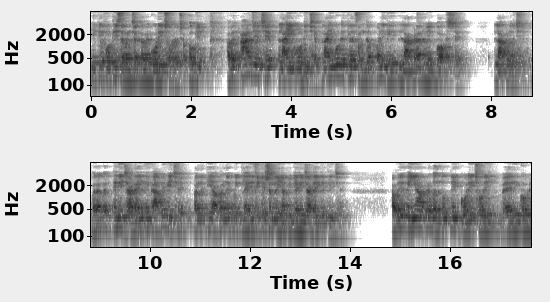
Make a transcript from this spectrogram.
એકે ફોર્ટી સેવન છે તમે ગોળી છોડો છો. ઓકે? હવે આ જે છે પ્લાયવુડ છે. પ્લાયવુડ એટલે સમજણ પડી ગઈ, લાકડાનું એક બોક્સ છે. લાકડું છે. બરાબર? એની જાડાઈ કંઈક આપેલી છે, પણ એ આપણને કોઈ ક્લેરિફિકેશન નહીં આપ્યું કે એની જાડાઈ કેટલી છે. હવે અહીંયા આપણે બંદૂકની ગોળી છોડી. વેરી ગુડ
